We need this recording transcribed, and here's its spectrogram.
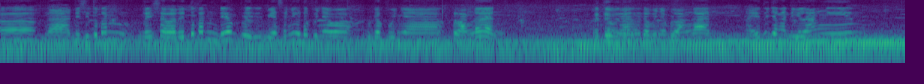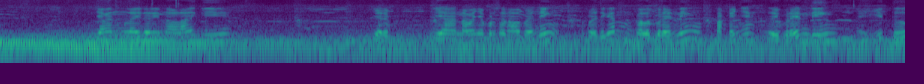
Ah, nah di situ kan reseller itu kan dia biasanya udah punya udah punya pelanggan. Betul kan? betul. Udah punya pelanggan. Nah itu jangan dihilangin. Jangan mulai dari nol lagi. Ya ya namanya personal branding berarti kan kalau branding pakainya rebranding. Kayak gitu.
